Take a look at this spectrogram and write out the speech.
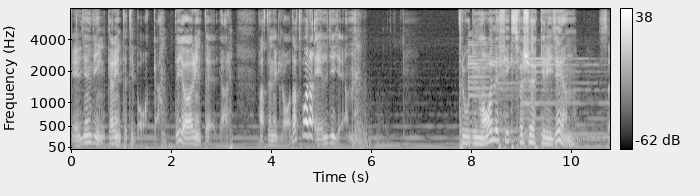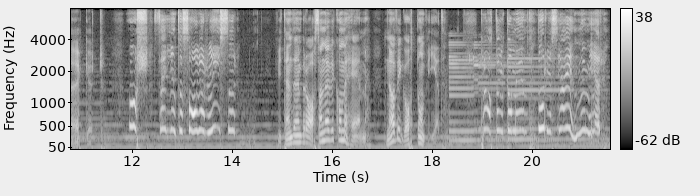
Älgen vinkar inte tillbaka. Det gör inte älgar. Fast den är glad att vara älg igen. Tror du Malefix försöker igen? Säkert. Usch, säg inte så, jag ryser. Vi tänder en brasa när vi kommer hem. Nu har vi gott om ved. Prata inte om eld, då ryser jag ännu mer.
